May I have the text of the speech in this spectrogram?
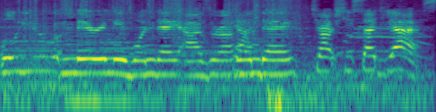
Will you marry me one day, Azra? Yes. One day? She said yes.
